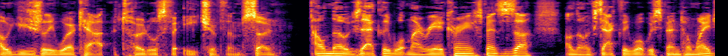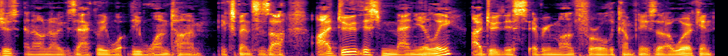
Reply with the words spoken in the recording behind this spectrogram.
I'll usually work out totals for each of them. So I'll know exactly what my reoccurring expenses are. I'll know exactly what we spent on wages and I'll know exactly what the one time expenses are. I do this manually. I do this every month for all the companies that I work in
